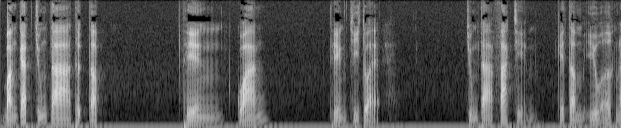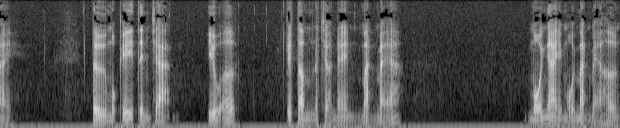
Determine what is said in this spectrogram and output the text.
Bằng cách chúng ta thực tập thiền quán, thiền trí tuệ, chúng ta phát triển cái tâm yếu ớt này. Từ một cái tình trạng yếu ớt cái tâm nó trở nên mạnh mẽ. Mỗi ngày mỗi mạnh mẽ hơn.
